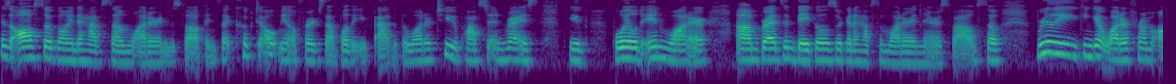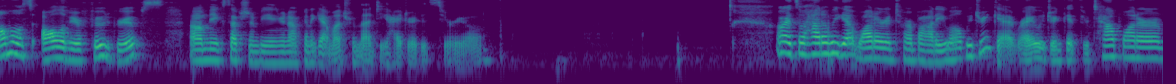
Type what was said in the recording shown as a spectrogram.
is also going to have some water in as well. Things like cooked oatmeal, for example, that you've added the water to, pasta and rice you've boiled in water. Um, breads and bagels are going to have some water in there as well. So really, you can get water from almost all of your food groups, um, the exception being you're not going to get much from that dehydrated cereal. All right, so how do we get water into our body? Well, we drink it, right? We drink it through tap water,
